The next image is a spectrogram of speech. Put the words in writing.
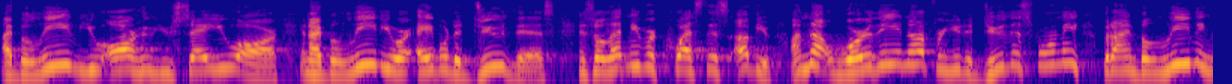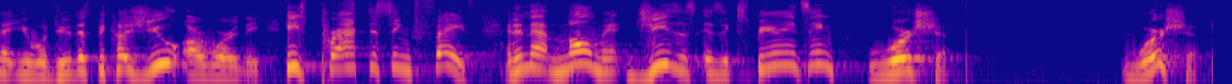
I believe you are who you say you are, and I believe you are able to do this. And so let me request this of you. I'm not worthy enough for you to do this for me, but I'm believing that you will do this because you are worthy. He's practicing faith. And in that moment, Jesus is experiencing worship. Worship.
